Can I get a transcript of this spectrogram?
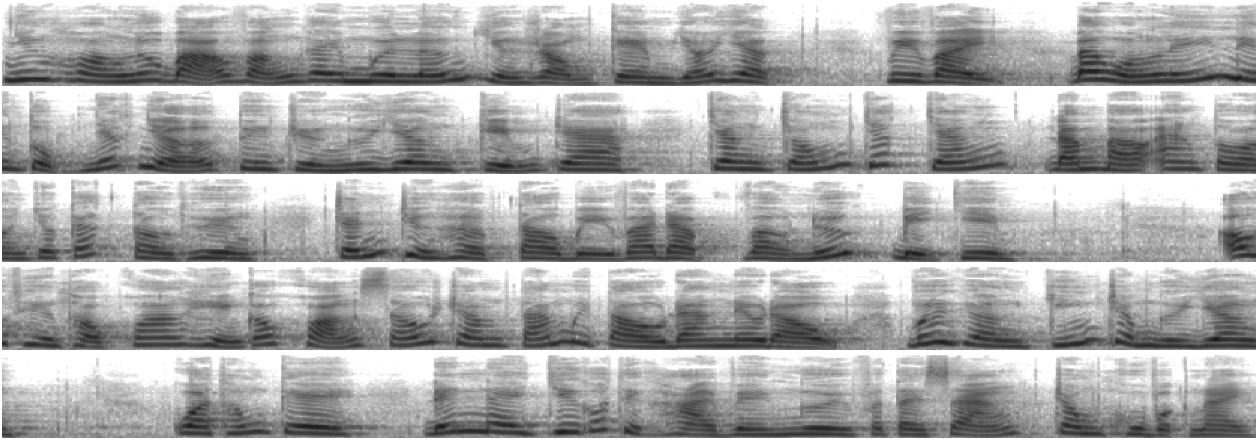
nhưng hoàn lưu bão vẫn gây mưa lớn diện rộng kèm gió giật. Vì vậy, ban quản lý liên tục nhắc nhở tuyên truyền ngư dân kiểm tra, chăn chống chắc chắn, đảm bảo an toàn cho các tàu thuyền, tránh trường hợp tàu bị va đập vào nước bị chìm. Âu thuyền Thọ Quang hiện có khoảng 680 tàu đang neo đậu với gần 900 ngư dân. Qua thống kê, đến nay chưa có thiệt hại về người và tài sản trong khu vực này.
